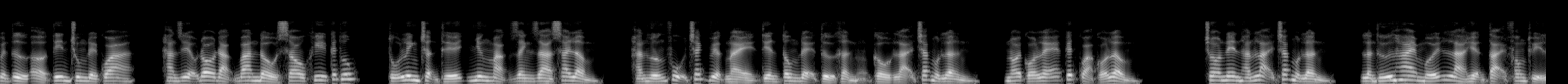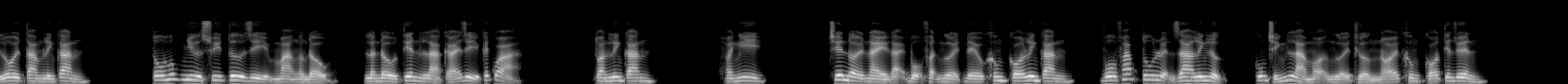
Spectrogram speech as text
Khuyển tử ở tin trung đề qua, Hàn Diệu đo đạc ban đầu sau khi kết thúc, Tú Linh trận thế nhưng mạc danh ra sai lầm, hắn hướng phụ trách việc này tiền tông đệ tử khẩn cầu lại chắc một lần, nói có lẽ kết quả có lầm. Cho nên hắn lại chắc một lần, lần thứ hai mới là hiện tại phong thủy lôi tam linh căn. Tô Húc như suy tư gì mà ngẩng đầu, lần đầu tiên là cái gì kết quả? Toàn linh căn. Hoài nghi. Trên đời này đại bộ phận người đều không có linh căn, vô pháp tu luyện ra linh lực, cũng chính là mọi người thường nói không có tiên duyên.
